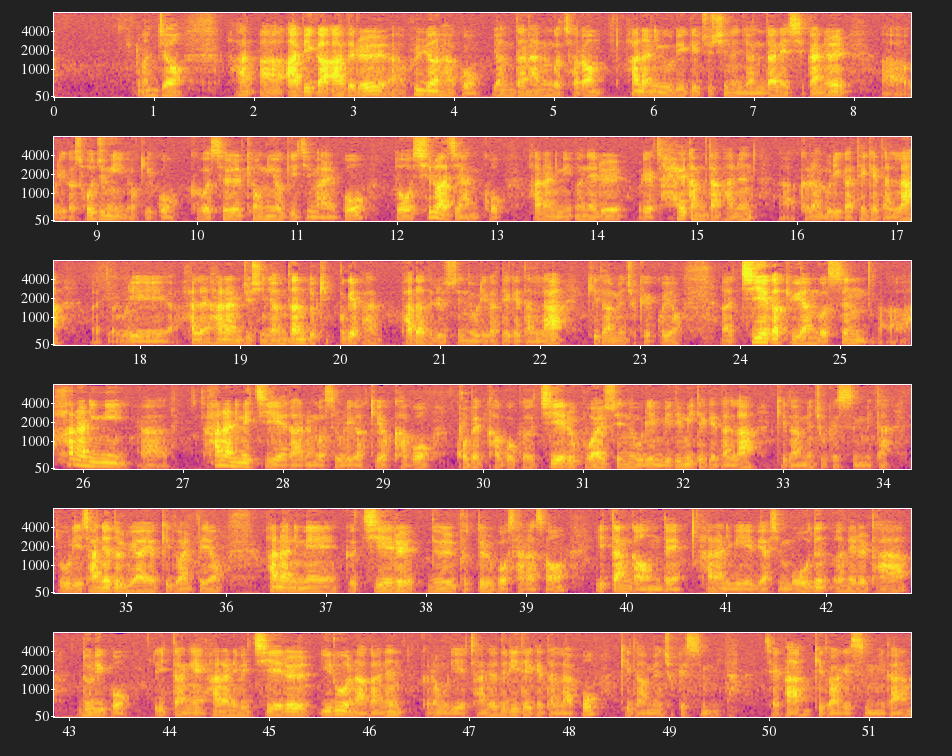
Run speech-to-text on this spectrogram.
먼저 한- 아, 아비가 아들을 아, 훈련하고 연단하는 것처럼 하나님이 우리에게 주시는 연단의 시간을 아, 우리가 소중히 여기고 그것을 경히 여기지 말고 또 싫어하지 않고 하나님이 은혜를 우리가 잘 감당하는 아, 그런 우리가 되게 달라 어, 우리 하나- 하나님 주신 연단도 기쁘게 받- 받아들일 수 있는 우리가 되게 달라 기도하면 좋겠고요. 아, 지혜가 귀한 것은 아, 하나님이 아, 하나님의 지혜라는 것을 우리가 기억하고 고백하고 그 지혜를 구할 수 있는 우리의 믿음이 되게 달라 기도하면 좋겠습니다. 또 우리 자녀들 위하여 기도할 때요. 하나님의 그 지혜를 늘 붙들고 살아서 이 땅 가운데 하나님이 예비하신 모든 은혜를 다 누리고 이 땅에 하나님의 지혜를 이루어 나가는 그런 우리의 자녀들이 되게 달라고 기도하면 좋겠습니다. 제가 기도하겠습니다.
